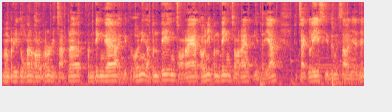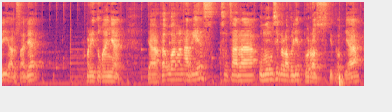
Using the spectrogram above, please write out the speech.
memperhitungkan kalau perlu dicatat penting nggak gitu. Oh ini nggak penting coret. Oh ini penting coret gitu ya di checklist gitu misalnya. Jadi harus ada perhitungannya. Ya keuangan Aries secara umum sih kalau aku lihat boros gitu ya.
